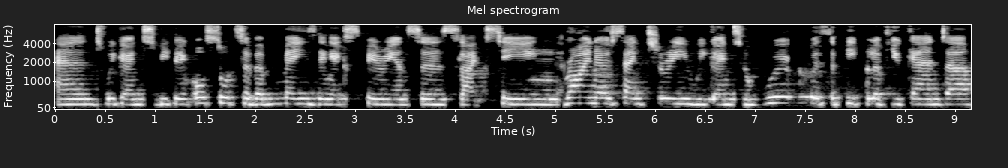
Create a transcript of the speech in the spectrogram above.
and we're going to be doing all sorts of amazing experiences like seeing rhino sanctuary. We're going to work with the people of Uganda.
